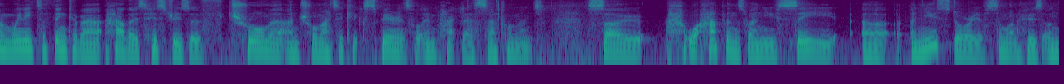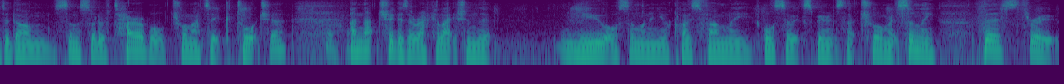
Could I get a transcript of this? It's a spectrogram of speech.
And we need to think about how those histories of trauma and traumatic experience will impact their settlement. So, what happens when you see uh, a news story of someone who's undergone some sort of terrible traumatic torture, -hmm. and that triggers a recollection that you or someone in your close family also experienced that trauma. It suddenly bursts through.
